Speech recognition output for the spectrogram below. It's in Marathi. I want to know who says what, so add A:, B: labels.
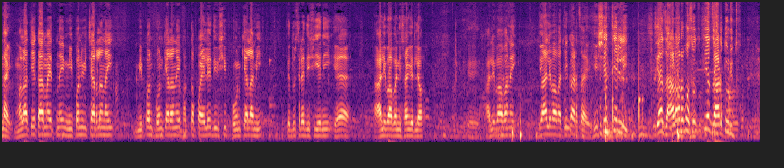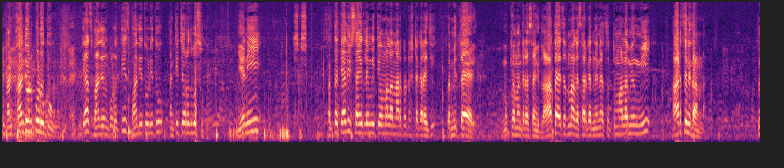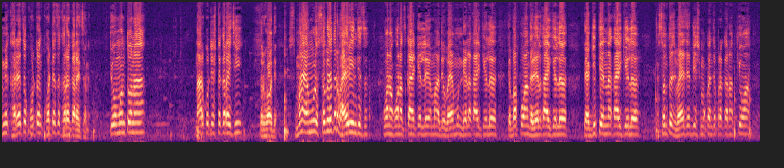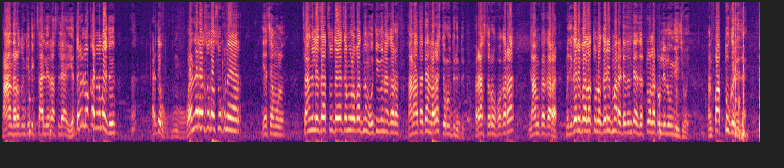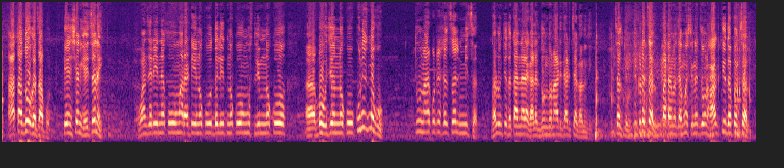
A: नाही मला ते काय माहीत नाही मी पण विचारलं नाही मी पण फोन केला नाही फक्त पहिल्या दिवशी फोन केला मी ते दुसऱ्या दिवशी यांनी ह्या अलिबाबांनी सांगितल्यावर. हे अलिबाबा नाही ते अलिबाबा तिकडचा आहे ही शेत चिल्ली. ज्या झाडावर बसवतो तेच झाड तोडितो आणि फांदीवर पडवतो त्याच फांदीवर पडतो तीच फांदी तोडितो आणि त्याच्यावरच बसवतो यांनी फक्त त्या दिवशी सांगितलं मी तेव्हा मला नार्कोटेस्ट करायची तर मी तयार आहे. मुख्यमंत्र्याला सांगितलं आता याच्यात मागं सारख्यात नाही तुम्हाला मग मी अडचणीत आणणार. तुम्ही खऱ्याचं खोटं खोट्याचं खरं करायचं नाही. तो म्हणतो ना नार्को टेस्ट करायची तर हो द्या. मायामुळं सगळं तर बाहेर येईन तिचं. कोणा कोणाचं काय केलं महादेव भाया मुंडेला काय केलं त्या बाप्पू आंधळेला काय केलं त्या गीतेंना काय केलं संतोष भायाच्या देशमुखांच्या प्रकरणात किंवा अंधारातून किती चाली रचल्या हे तरी लोकांना माहीत होईल अरे ते वनऱ्याला सुद्धा सुख नाही यार याच्यामुळं. चांगले जात सुद्धा याच्यामुळं बदनाम होती विनाकारण. आणि आता त्यांना रस्त्यावर उतरतोय. रस्ता रोखो करा नामकं करा. म्हणजे गरीबाला तुला गरीब मराठीत आणि त्यांचा टोला टोली लावून द्यायची होय. आणि पाप तू करी जाय. आता दोघंच आपण. टेन्शन घ्यायचं नाही. वांजरी नको मराठी नको दलित नको मुस्लिम नको बहुजन नको कुणीच नको. तू नार्कोटेशल चल मी चल. घालून तिथं कानाळ्या घालायला दोन दोन अडीच अडीच्या घालून दे. चल तू तिकडे चल. पाटांना त्या मशीनात जाऊन हाक तिथं पण चल.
